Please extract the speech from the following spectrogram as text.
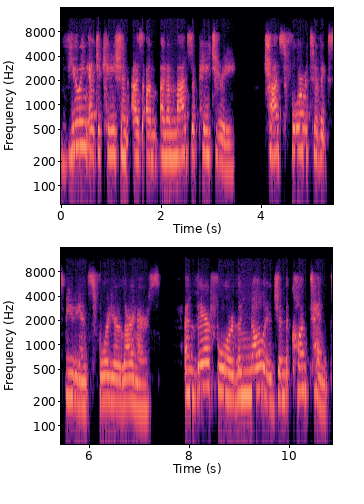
viewing education as um, an emancipatory, transformative experience for your learners. And therefore, the knowledge and the content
